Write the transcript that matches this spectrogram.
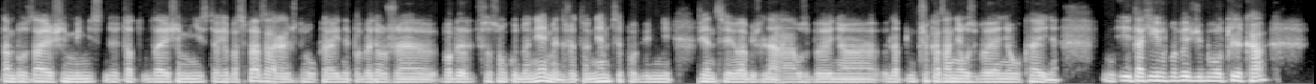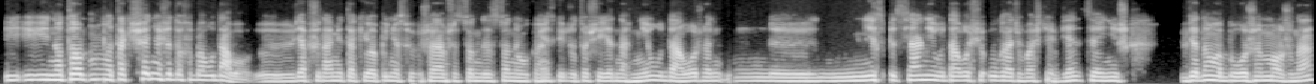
tam był, zdaje się, minister, to zdaje się minister chyba spraw zagranicznych Ukrainy powiedział, że wobec w stosunku do Niemiec, że to Niemcy powinni więcej robić dla uzbrojenia, dla przekazania uzbrojenia Ukrainie. I takich wypowiedzi było kilka. I, I no to no, tak średnio się to chyba udało. Y, ja przynajmniej takie opinie słyszałem strony, ze strony ukraińskiej, że to się jednak nie udało, że y, niespecjalnie udało się ugrać właśnie więcej niż wiadomo było, że można.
